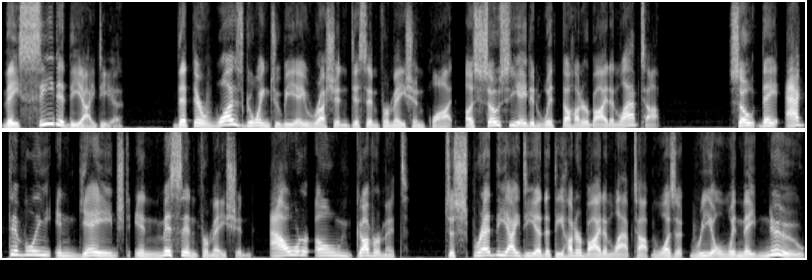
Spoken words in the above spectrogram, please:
They seeded the idea that there was going to be a Russian disinformation plot associated with the Hunter Biden laptop. So they actively engaged in misinformation, our own government, to spread the idea that the Hunter Biden laptop wasn't real when they knew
